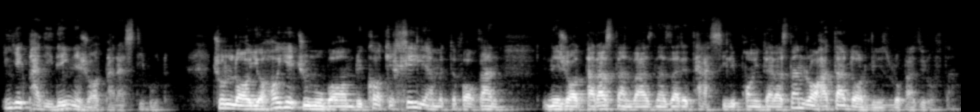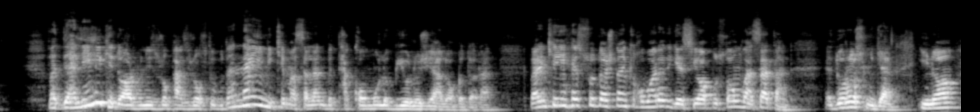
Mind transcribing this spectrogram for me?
این یک پدیده نجات پرستی بود. چون لایه های جنوب آمریکا که خیلی هم اتفاقا نجات پرستن و از نظر تحصیلی پایین تر هستن راحتتر داروینیزم رو پذیرفتن. و دلیلی که داروینیزم رو پذیرفته بودن نه اینی که مثلا به تکامل و بیولوژی علاقه دارن برای اینکه این حس رو داشتن که خب آره دیگه سیاه‌پوستا اون وسطن. درست میگن. اینا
